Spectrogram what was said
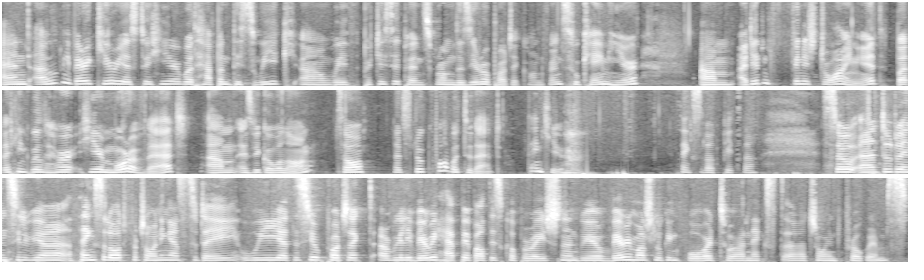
And I will be very curious to hear what happened this week uh, with participants from the Zero Project Conference who came here. Um, I didn't finish drawing it, but I think we'll hear more of that um, as we go along. So let's look forward to that. Thank you. Thanks a lot, Petra. So uh, Dudo and Silvia, thanks a lot for joining us today. We at the Zero Project are really very happy about this cooperation and we are very much looking forward to our next uh, joint programs.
